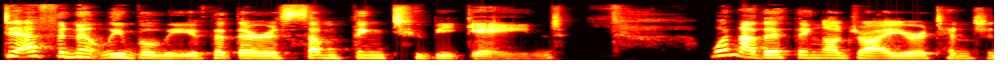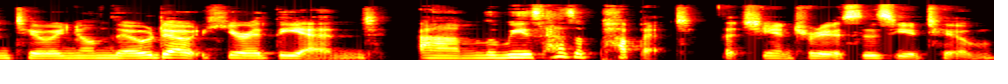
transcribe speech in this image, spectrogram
definitely believe that there is something to be gained. One other thing I'll draw your attention to, and you'll no doubt hear at the end, um, Louise has a puppet that she introduces you to.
